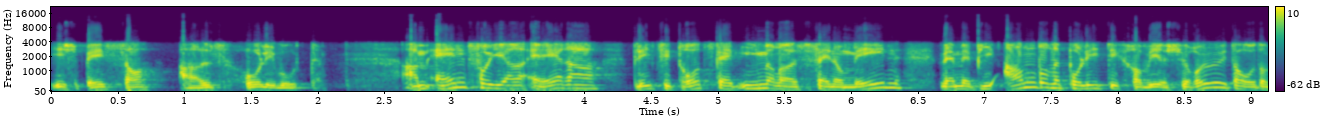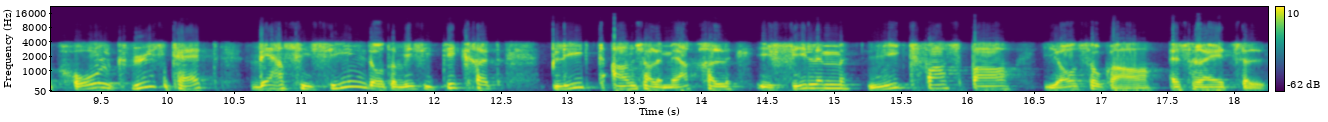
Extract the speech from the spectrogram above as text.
ist besser als Hollywood. Am Ende von ihrer Ära bleibt sie trotzdem immer noch ein Phänomen. Wenn man bei anderen Politikern wie Schröder oder Kohl gewusst hat, wer sie sind oder wie sie ticken, bleibt Angela Merkel in vielem nicht fassbar, ja sogar ein Rätsel.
